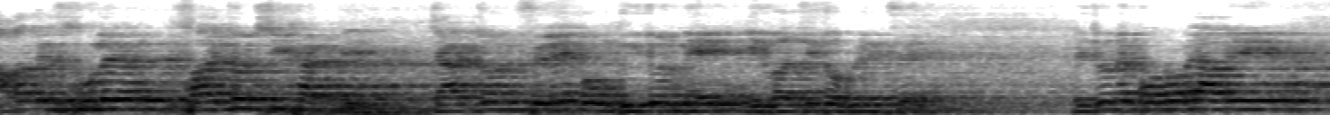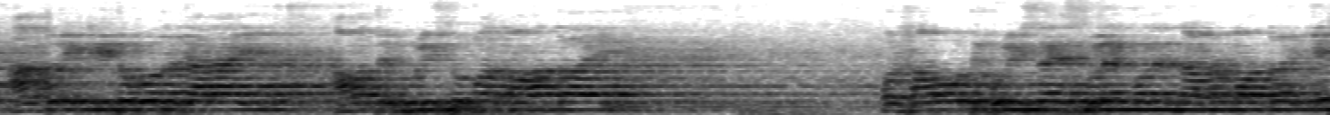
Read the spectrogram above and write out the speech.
আমাদের স্কুলের ছয়জন শিক্ষার্থী, চারজন ছেলে এবং দুইজন মেয়ে নির্বাচিত হয়েছে। এই জন্য প্রথমে আমি আন্তরিক কৃতজ্ঞতা জানাই আমাদের পুলিশ সুপার মহোদয় ও সভাপতি police line school and college Natore মহোদয়কে।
